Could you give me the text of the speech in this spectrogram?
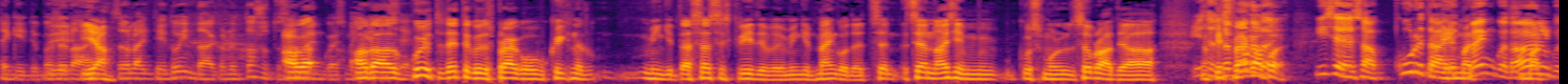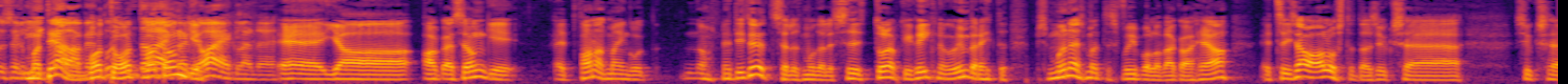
tegid juba seda, et sulle anti tund aega nüüd tasuta aga mängu siis aga mängid kujutad ette, kuidas praegu kõik need mingid Assassin's Creed'id või mingid mängud, et see, see on asi, kus mul sõbrad ja ise noh, kes sa väga kurda, ise sa kurda, et mängude algus oli igav ja tund aega oli aeglane. ja aga see ongi, et vanad mängud noh, need ei tööta selles mudelis, see tulebki kõik nagu ümber ehitada, mis mõnes mõttes võib olla väga hea, et sa ei saa alustada niisuguse niisuguse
